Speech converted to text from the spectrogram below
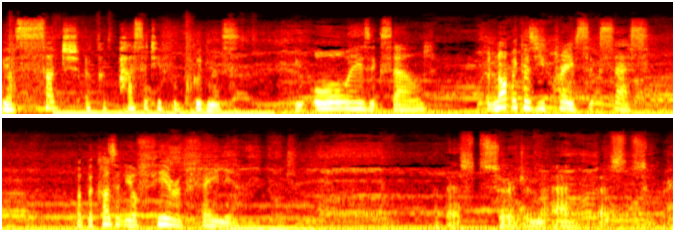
You have such a capacity for goodness. You always excelled, but not because you craved success, but because of your fear of failure. The best surgeon and the best superhero.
